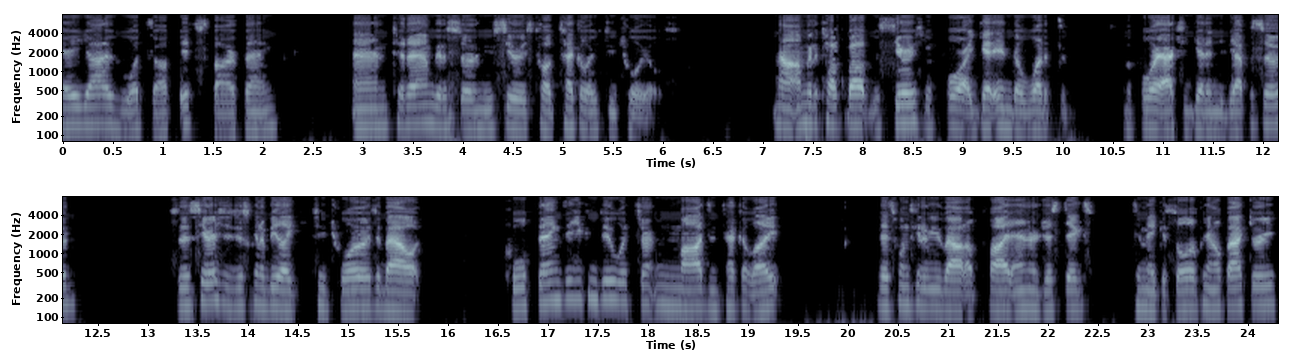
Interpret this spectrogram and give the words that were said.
Hey guys, what's up? It's Starfang, and today I'm going to start a new series called Tekkit Lite Tutorials. Now, I'm going to talk about the series before I get into what it's, before I actually get into the episode. So the series is just going to be like tutorials about cool things that you can do with certain mods in Tekkit Lite. This one's going to be about applied energistics to make a solar panel factory.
